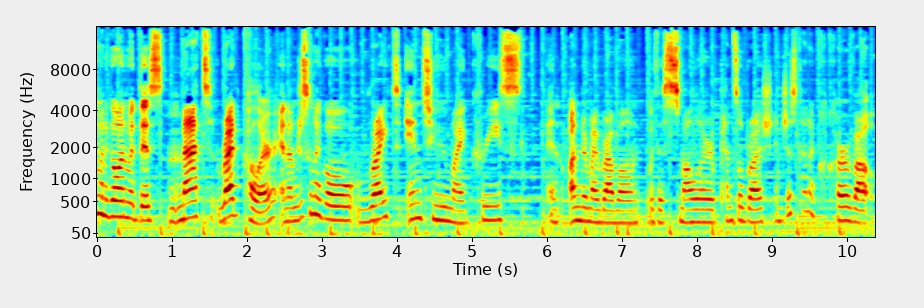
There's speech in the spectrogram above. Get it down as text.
I'm going to go in with this matte red color and I'm just going to go right into my crease and under my brow bone with a smaller pencil brush and just kind of curve out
